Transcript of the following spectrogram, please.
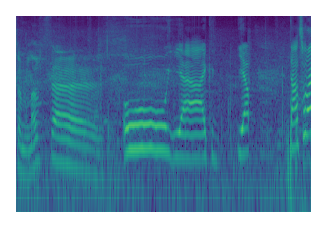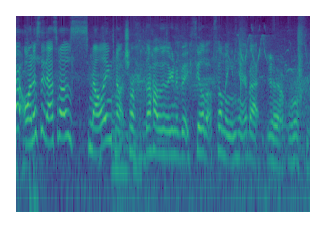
Samosas. Oh, yeah, I could. Yep. That's what I honestly. That's what I was smelling. Not sure how they're gonna be, feel about filming in here, but Yeah, we'll see.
